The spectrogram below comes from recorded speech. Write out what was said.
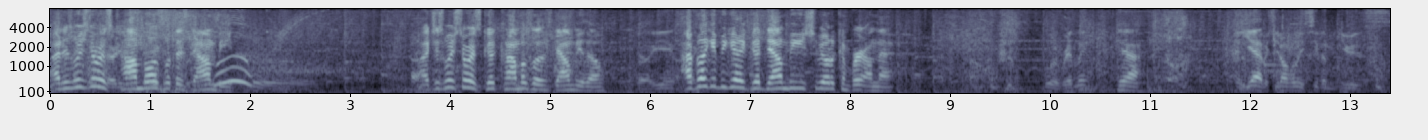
I just wish there was combos with his down B. I just wish there was good combos with his down B though. I feel like if you get a good down B, you should be able to convert on that. Yeah. Yeah, but you don't really see them use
